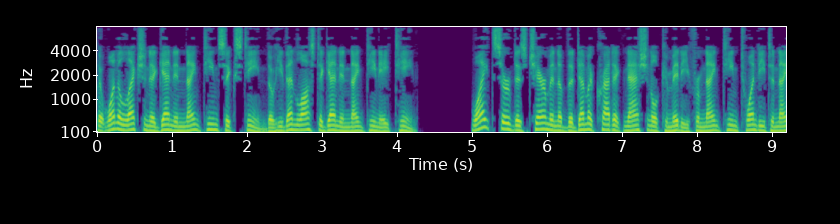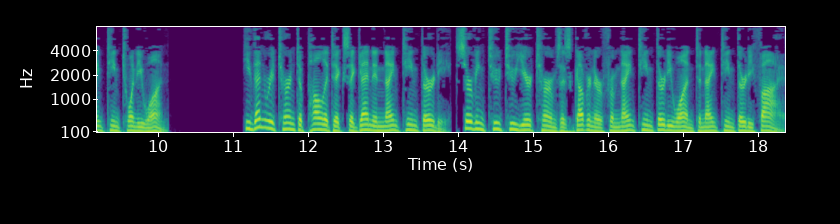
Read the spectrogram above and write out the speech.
but won election again in 1916 though he then lost again in 1918. White served as chairman of the Democratic National Committee from 1920 to 1921. He then returned to politics again in 1930, serving two two-year terms as governor from 1931 to 1935.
